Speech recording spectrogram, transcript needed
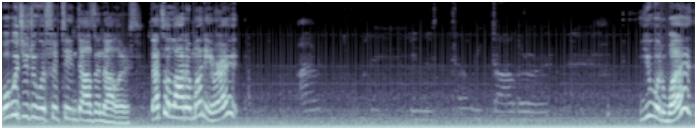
what would you do with $15,000? That's a lot of money, right? You would what?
